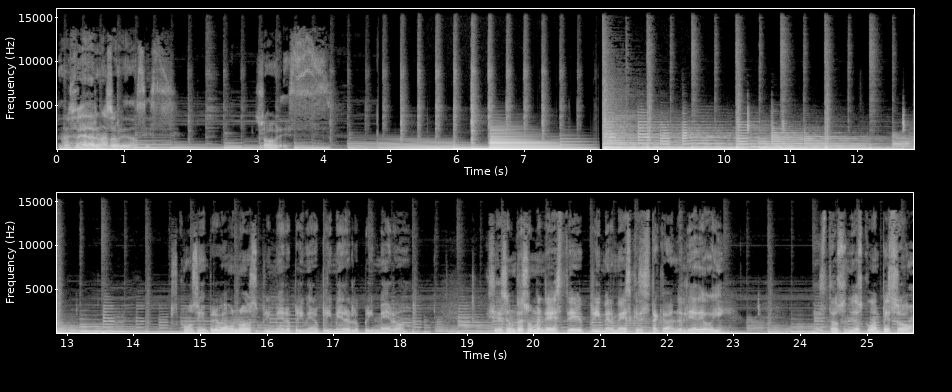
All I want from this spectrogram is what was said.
Nos va a dar una sobredosis. Sobres. Como siempre, vámonos primero, primero, primero, lo primero. Si hace un resumen de este primer mes que se está acabando el día de hoy en Estados Unidos, ¿cómo empezó?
